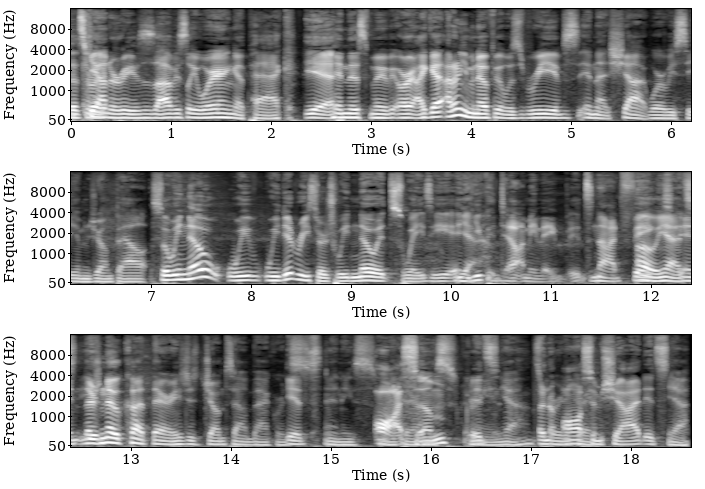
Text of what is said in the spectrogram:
That's Keanu right. Reeves Reeves is obviously wearing a pack. Yeah. In this movie, or I get, I don't even know if it was Reeves in that shot where we see him jump out. So we know we we did research. We know it's Swayze, and Yeah. you could tell. I mean, they it's not oh, fake. Oh yeah, it's, there's no cut there. He just jumps out backwards. It's and he's right there on the awesome. screen. It's yeah, it's an pretty awesome great. shot. It's Yeah.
